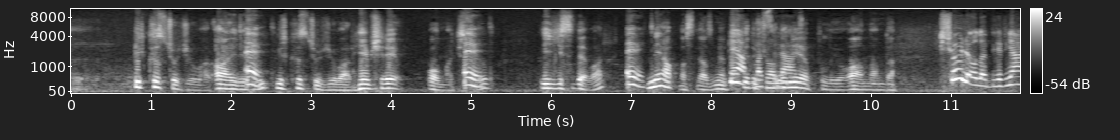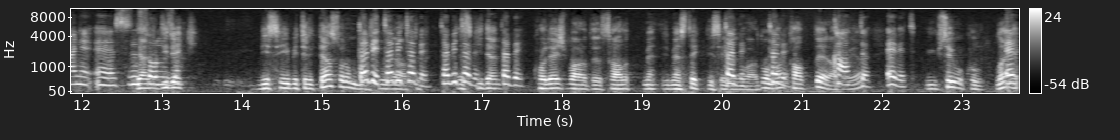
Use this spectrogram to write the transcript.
e, bir kız çocuğu var. Ailenin Evet. bir kız çocuğu var. Hemşire olmak istiyor. Evet. İlgisi de var. Evet. Ne yapması lazım? Yani Ne Türkiye'de yapması şu anda lazım? ne yapılıyor o anlamda? Şöyle olabilir. Yani e, sizin Yani sorunuza direkt liseyi bitirdikten sonra mı Tabii, başvuruluyor tabii, artık? tabii. Tabii, tabii, Eskiden tabii. kolej vardı, sağlık me- meslek liseleri tabii, vardı. Onlar tabii. kalktı herhalde Kalktı. ya. Evet. Yüksek okulla Evet.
